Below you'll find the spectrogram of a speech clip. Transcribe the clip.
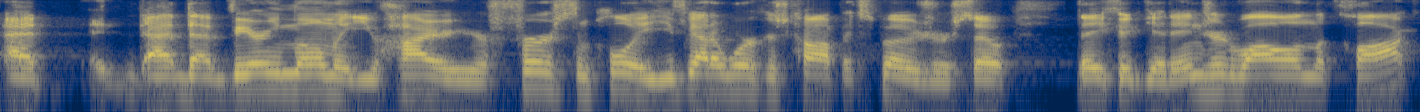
At, at that very moment you hire your first employee, you've got a workers' comp exposure. So they could get injured while on the clock.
